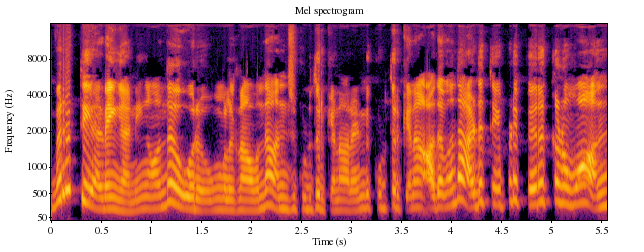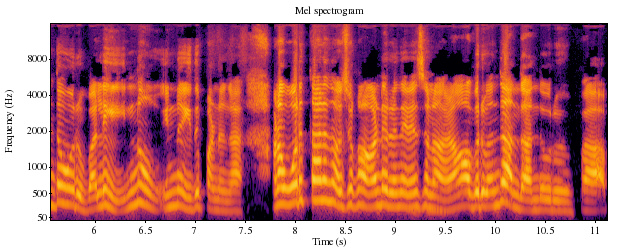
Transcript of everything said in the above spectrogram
விருத்தி அடைங்க. நீங்க வந்து ஒரு உங்களுக்கு நான் வந்து அஞ்சு கொடுத்துருக்கேனா ரெண்டு கொடுத்துருக்கேனா அதை வந்து அடுத்து எப்படி பெருக்கணுமோ அந்த ஒரு வழி இன்னும் இன்னும் இது பண்ணுங்க. ஆனா ஒரு தாளந்து வச்சிருக்கோம் ஆண்டவர் வந்து என்ன சொன்னாரா அவர் வந்து அந்த அந்த ஒரு ப-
